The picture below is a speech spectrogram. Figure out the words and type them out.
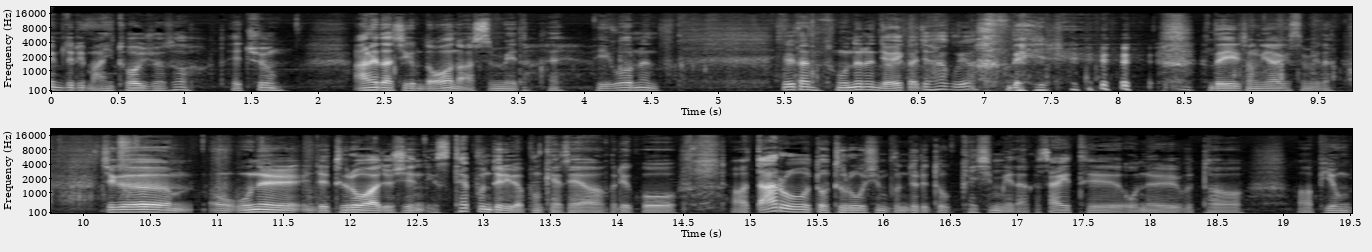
선배님들이 많이 도와주셔서 대충 안에다 지금 넣어 놨습니다. 예, 이거는 일단 오늘은 여기까지 하고요. 내일 내일 정리하겠습니다. 지금 어, 오늘 이제 들어와 주신 스태프분들이 몇 분 계세요. 그리고 어, 따로 또 들어오신 분들이 또 계십니다. 그 사이트 오늘부터 어, 비용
